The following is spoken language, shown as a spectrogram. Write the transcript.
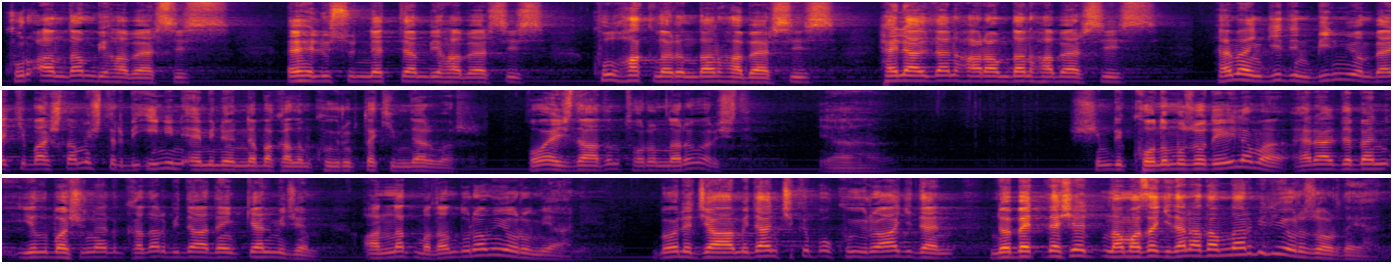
Kur'an'dan bir habersiz, ehli sünnetten bir habersiz, kul haklarından habersiz, helalden haramdan habersiz. Hemen gidin bilmiyorum belki başlamıştır bir inin emin önüne bakalım kuyrukta kimler var. O ecdadın torunları var işte. Ya Şimdi konumuz o değil ama herhalde ben yılbaşına kadar bir daha denk gelmeyeceğim. Anlatmadan duramıyorum yani. Böyle camiden çıkıp o kuyruğa giden, nöbetleşe namaza giden adamlar biliyoruz orada yani.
